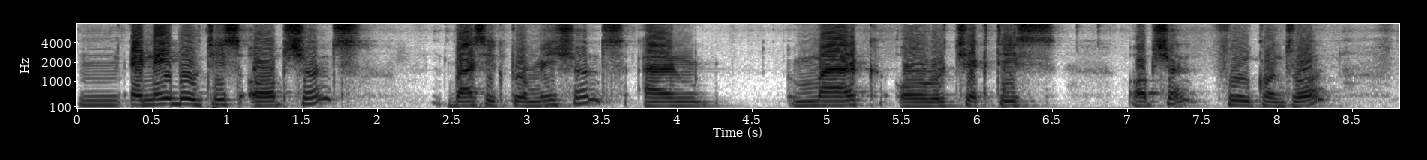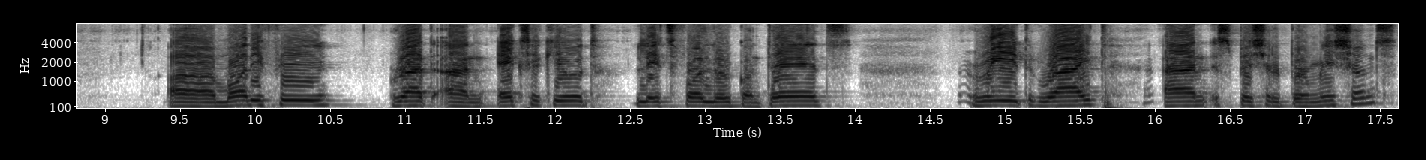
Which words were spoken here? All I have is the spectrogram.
um, enable these options basic permissions and mark or check this option full control. Uh, modify write and execute list folder contents read write and special permissions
